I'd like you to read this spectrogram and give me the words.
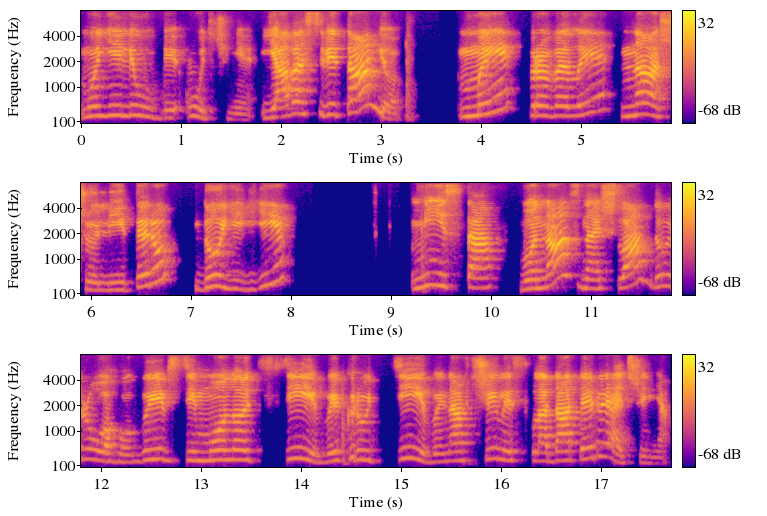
мої любі учні, я вас вітаю. Ми провели нашу літеру до її міста. Вона знайшла дорогу. Ви всі молодці, ви круті, ви навчились складати речення.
